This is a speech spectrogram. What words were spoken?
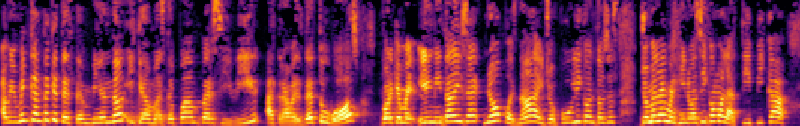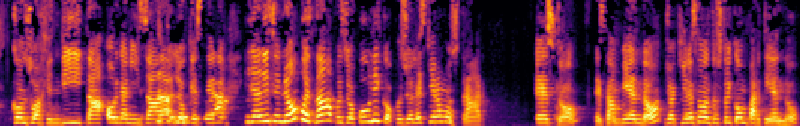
a mí me encanta que te estén viendo y que además te puedan percibir a través de tu voz, porque me, Linita dice, no, pues nada, y yo publico, entonces yo me la imagino así como la típica, con su agendita, organizada, lo que sea, y ella dice, no, pues nada, pues yo publico, pues yo les quiero mostrar esto, están viendo, yo aquí en este momento estoy compartiendo,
